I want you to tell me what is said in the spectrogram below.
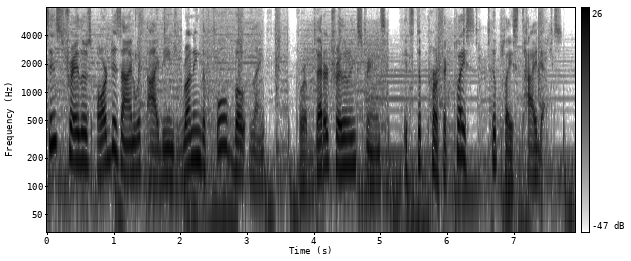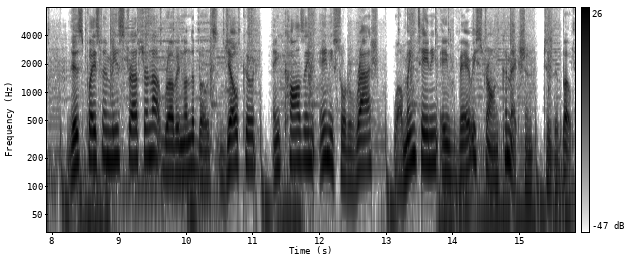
Since trailers are designed with I-beams running the full boat length for a better trailering experience, it's the perfect place to place tie downs. This placement means straps are not rubbing on the boat's gel coat and causing any sort of rash while maintaining a very strong connection to the boat.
